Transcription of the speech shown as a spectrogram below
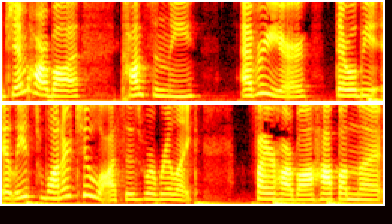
Jim Harbaugh constantly, every year, there will be at least one or two losses where we're like, fire Harbaugh, hop on the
